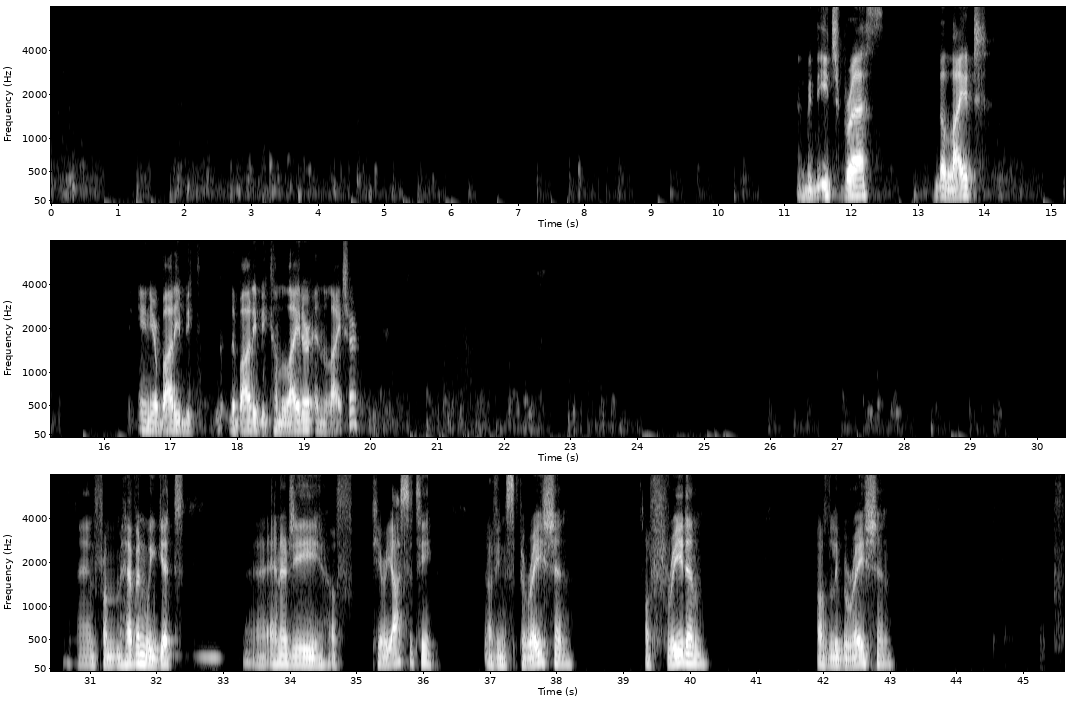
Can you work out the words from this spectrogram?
And with each breath, the light in your body, be, the body become lighter and lighter. And from heaven, we get uh, energy of curiosity, of inspiration, of freedom, of liberation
